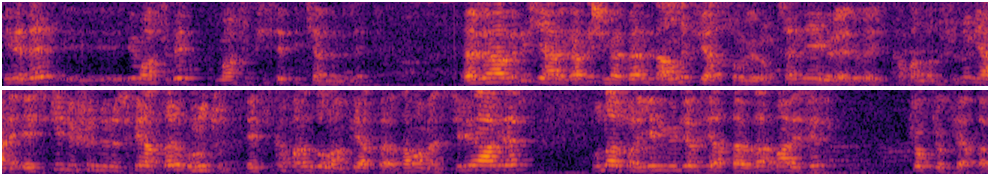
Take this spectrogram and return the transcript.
yine de e, bir mahcubiyet, mahcup hissettik kendimizi. Ercan abi dedi ki yani kardeşim ben de anlık fiyat soruyorum. Sen niye göre öyle kafanda düşündün? Yani eski düşündüğünüz fiyatları unutun. Eski kafanızda olan fiyatlara tamamen silin abiler. Bundan sonra yeni güncel fiyatlarda maalesef çok çok fiyatlar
